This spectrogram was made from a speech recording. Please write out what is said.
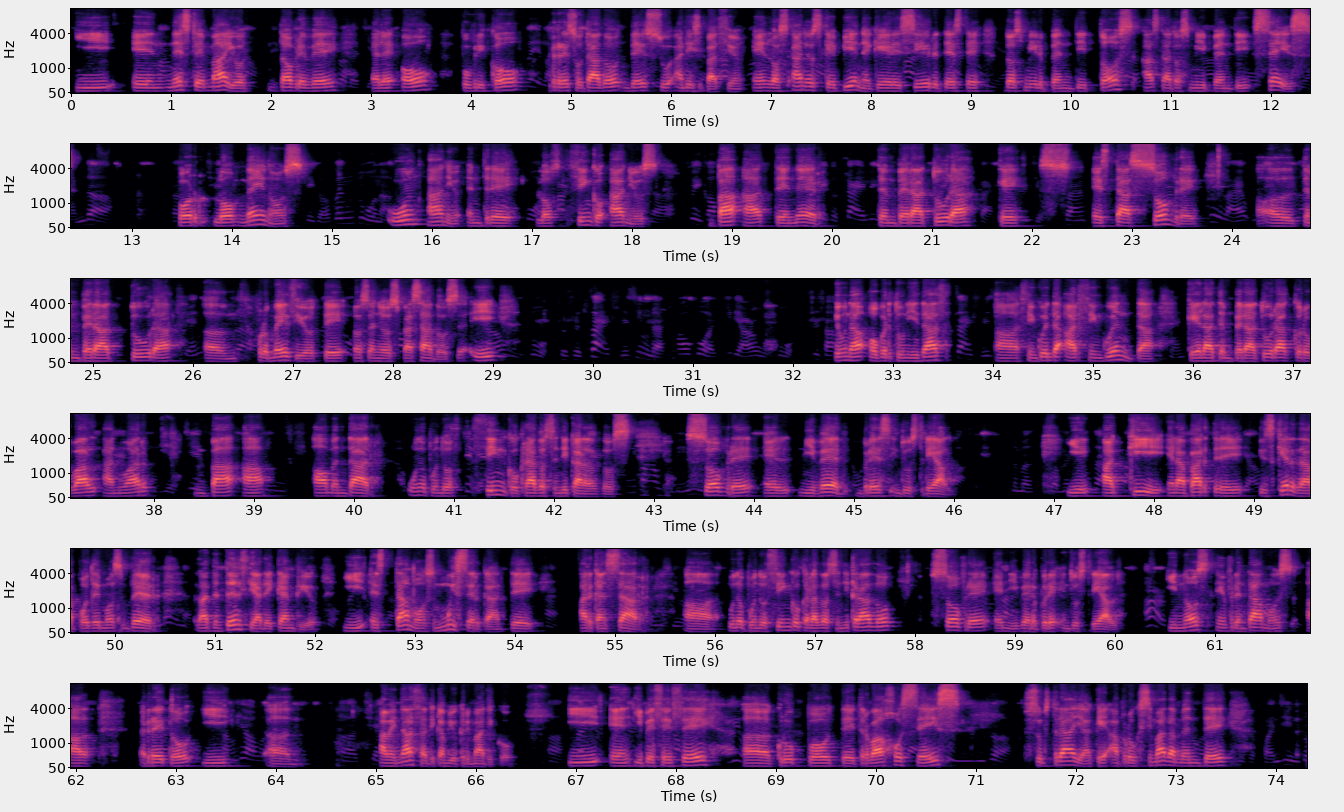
Y en este mayo, WLO publicó resultado de su anticipación. En los años que vienen, quiere decir desde 2022 hasta 2026, por lo menos un año entre los cinco años va a tener temperatura que está sobre la temperatura um, promedio de los años pasados y una oportunidad 50 al 50 que la temperatura global anual va a aumentar 1.5 grados centígrados sobre el nivel industrial. Y aquí en la parte izquierda podemos ver la tendencia de cambio y estamos muy cerca de alcanzar 1.5 grados centígrados sobre el nivel preindustrial y nos enfrentamos al reto y amenaza de cambio climático. Y en IPCC, Grupo de Trabajo 6, subraya que aproximadamente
